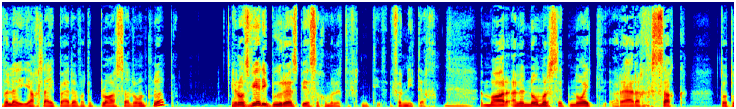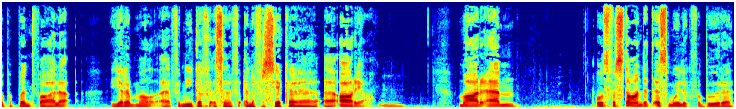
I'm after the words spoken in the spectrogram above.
wille jagluiperde wat op plase rondloop. En ons weet die boere is besig om hulle te vernietig. Mm. Maar hulle nommers het nooit regtig gesak tot op 'n punt waar hulle heeltemal uh, vernietig is in in 'n versekerde uh, area. Mm. Maar ehm um, ons verstaan dit is moeilik vir boere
